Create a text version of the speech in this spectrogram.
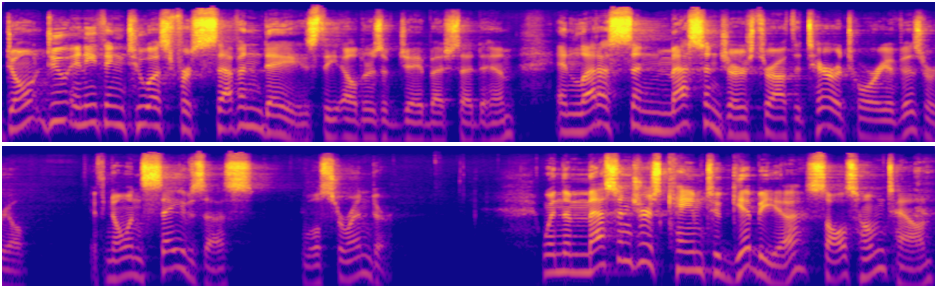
Don't do anything to us for seven days, the elders of Jabesh said to him, and let us send messengers throughout the territory of Israel. If no one saves us, we'll surrender. When the messengers came to Gibeah, Saul's hometown,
